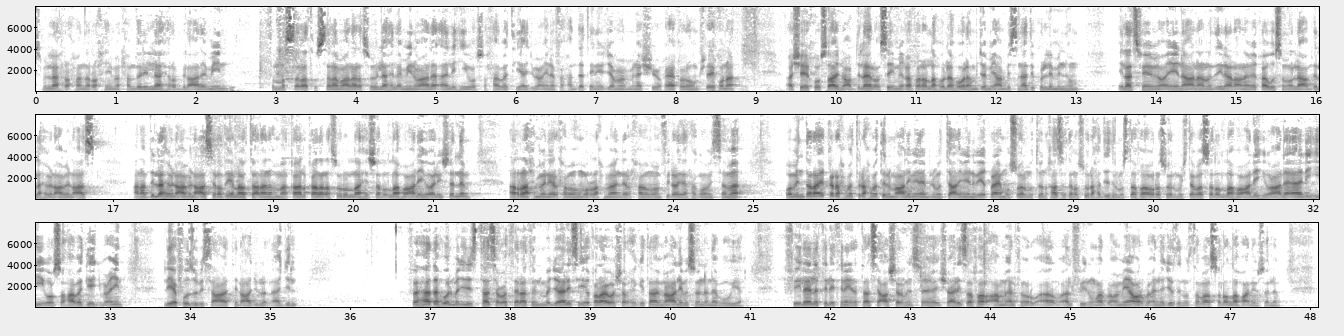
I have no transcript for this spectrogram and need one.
bsmi اllahi الرحmn الرaxيm alxamdu لilh rb العaalamiin ثuma الصlaaةu والسلام عlى rasuuli اllahi الأmin وعlى آlihi وصxaabatihi أجmaciin faxadaثnii jamc min الshuyuخ yakhrhm shaykhuna الshaykhu صاl بn cbd الlahi الcuseymi غafar allah lah wlahum jamiعa bsnaadi kuli minhm ilى sfyam cayna can anu dinar can abi qaabus mawla cbdillahi bn camr اlcaas can cabdillahi bn camr اlcaasi radi allahu tacala anhuma qaal qaala rasuulu اllahi slى اllahu عlyh wali wslm الraxman yrxamhm الرaxman yrxamu man fi lard yrxamkum fi الsma wmin daraa'iq raxmati raxmat lmucalimiina bilmutacalimiina biiqra'i usul mutuun khasatan usul xadiid mustafa wrasuul mujtaba sala allahu calayhi wacala aalihi waصaxaabatihi ajmaciin liyafuuzuu bisacaadati alcajl alaajil fahada huwa almajlis taasic wahalaaثuun min majalisi iqra'i wa sharxi kitaabi macaalim suna nabowiya fii leylat اlitnain ataasic cashar min shahri safar cam alfin arbacmiya arbacin hijrat mustafa sala allahu aleyh waslem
